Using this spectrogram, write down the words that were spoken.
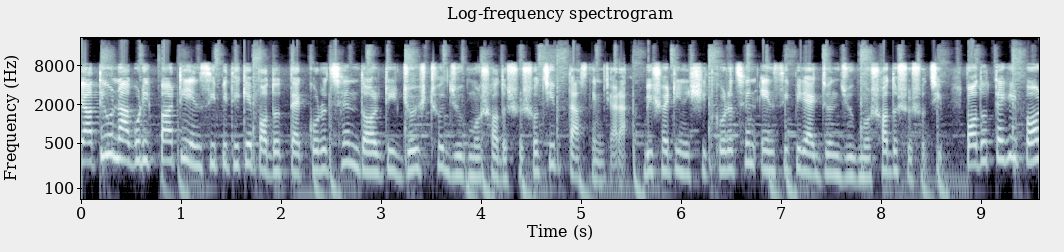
জাতীয় নাগরিক পার্টি এনসিপি থেকে পদত্যাগ করেছেন দলটির জ্যেষ্ঠ যুগ্ম সদস্য সচিব তাসনিম জারা। বিষয়টি নিশ্চিত করেছেন এনসিপির একজন যুগ্ম সদস্য সচিব। পদত্যাগের পর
